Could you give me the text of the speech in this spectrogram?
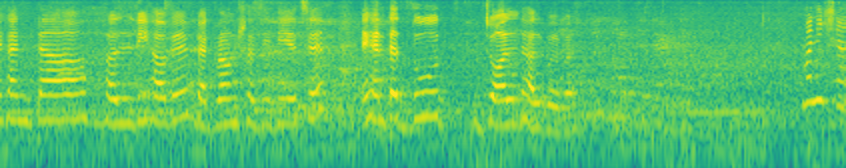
এখানটা হলদি হবে ব্যাকগ্রাউন্ড সাজিয়ে দিয়েছে। এখানটা দুধ জল ঢালবো এবার। মানিষা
